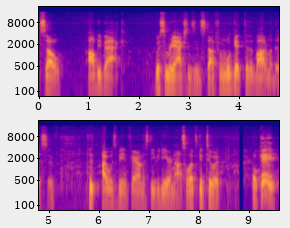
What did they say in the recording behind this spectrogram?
so I'll be back with some reactions and stuff, and we'll get to the bottom of this. If, I was being fair on this DVD or not. So let's get to it. Okay,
